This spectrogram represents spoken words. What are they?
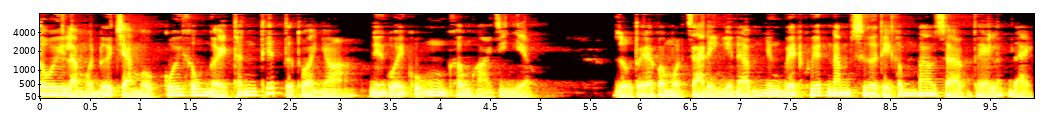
tôi là một đứa trẻ mồ côi không người thân thiết từ thuở nhỏ, Nên cô ấy cũng không hỏi gì nhiều. Dù tôi đã có một gia đình yên ấm, Nhưng vết khuyết năm xưa thì không bao giờ có thể lấp đầy.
